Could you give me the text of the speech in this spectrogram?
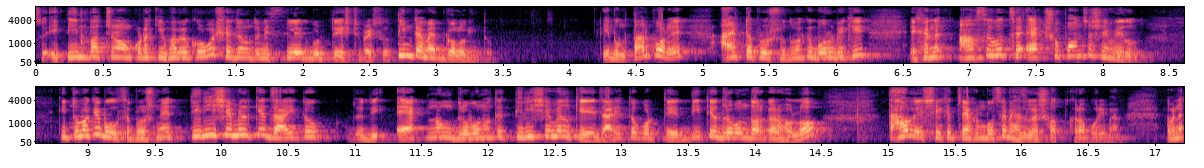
সো এই তিন পাত্রের অঙ্কটা কীভাবে করব সেজন্য তুমি সিলেট বোর্ড টেস্টে পাইছো। তিনটা ম্যাথ গেলো কিন্তু। এবং তারপরে আরেকটা প্রশ্ন, তোমাকে বলবে কি? এখানে আসে হচ্ছে একশো পঞ্চাশ এমএল কি তোমাকে বলছে প্রশ্নে, তিরিশ এমএলকে জারিত, যদি এক নং দ্রবণ হতে তিরিশ এম এমএলকে জারিত করতে দ্বিতীয় দ্রবণ দরকার হলো, তাহলে সেক্ষেত্রে এখন বলছে ভেজলের শতকরা পরিমাণ। মানে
